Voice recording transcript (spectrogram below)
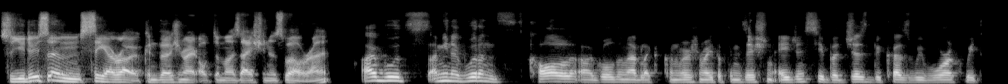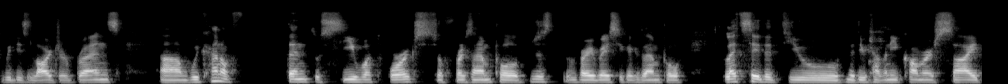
So you do some CRO, conversion rate optimization as well, right? I would, I mean, I wouldn't call uh, Golden Web like a conversion rate optimization agency, but just because we work with with these larger brands, um, we kind of tend to see what works. So, for example, just a very basic example. Let's say that you that you have an e-commerce site.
